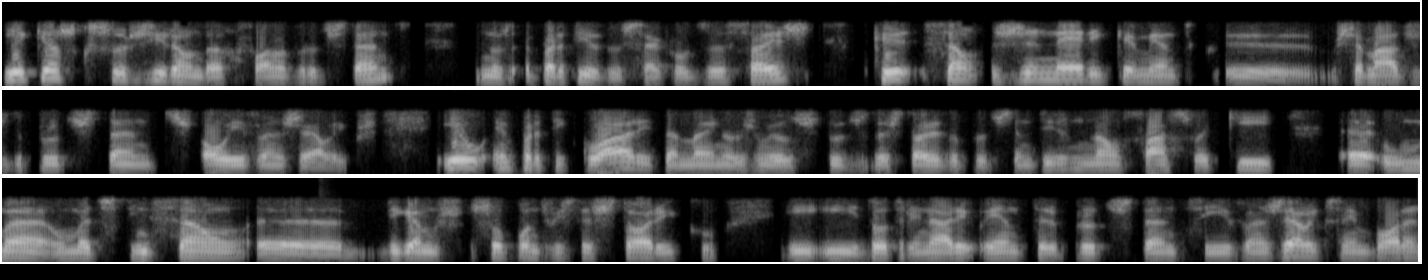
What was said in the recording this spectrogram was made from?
e aqueles que surgiram da Reforma Protestante, a partir do século XVI, que são genericamente eh, chamados de protestantes ou evangélicos. Eu, em particular, e também nos meus estudos da história do protestantismo, não faço aqui eh, uma, uma distinção, eh, digamos, sob o ponto de vista histórico e, e, doutrinário entre protestantes e evangélicos, embora,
